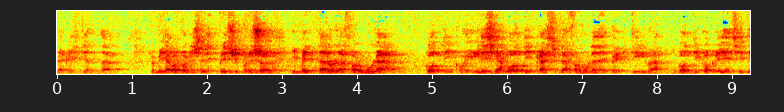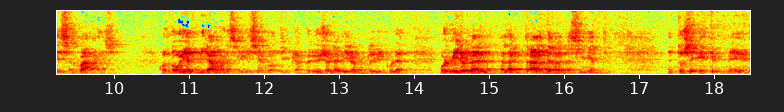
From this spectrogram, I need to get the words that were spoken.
la cristiandad. Lo miraba con ese desprecio, por eso inventaron la fórmula gótico, iglesias góticas, la fórmula despectiva. Gótico quería decir de salvajes, cuando hoy admiramos las iglesias góticas, pero ellos la vieron ridícula, volvieron al, al arte renacimiento. Entonces, este eh,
